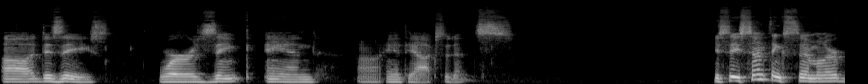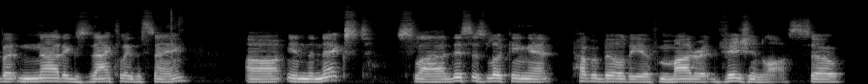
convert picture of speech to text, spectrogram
uh, disease were zinc and uh, antioxidants. You see something similar, but not exactly the same. Uh, in the next slide, this is looking at probability of moderate vision loss. So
